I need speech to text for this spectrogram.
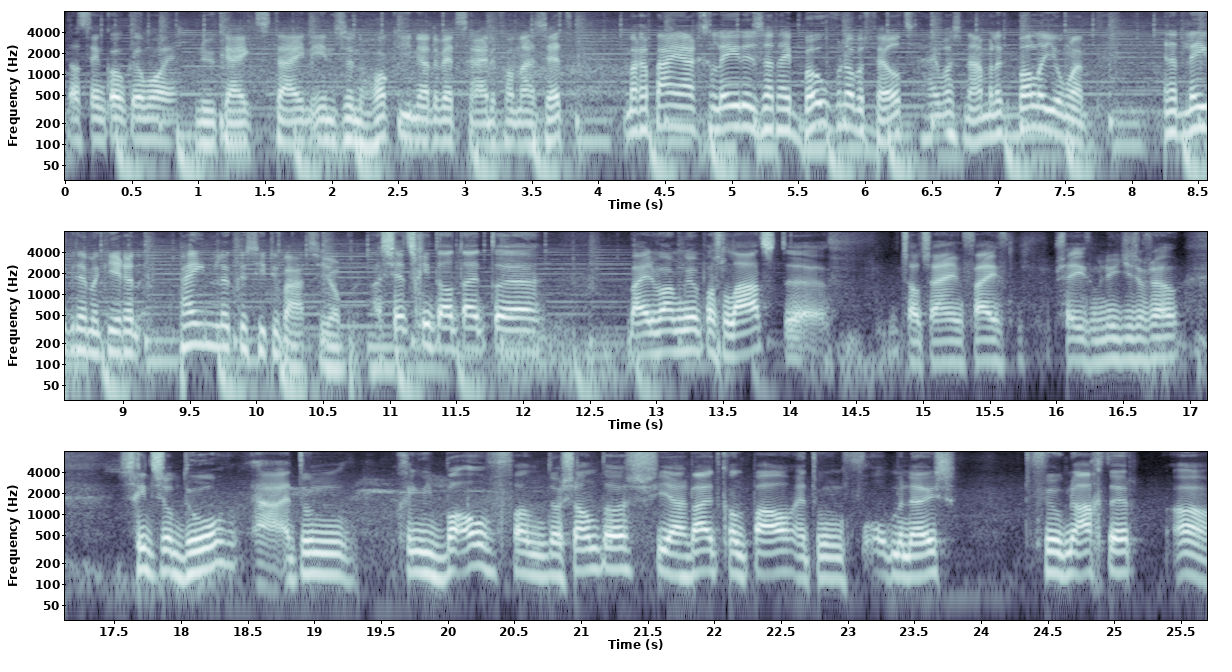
dat vind ik ook heel mooi. Nu kijkt Stijn in zijn hockey naar de wedstrijden van AZ. Maar een paar jaar geleden zat hij bovenop het veld. Hij was namelijk ballenjongen. En dat leverde hem een keer een pijnlijke situatie op. AZ schiet altijd eh, bij de warming-up als laatst. eh, het zal zijn, vijf, zeven minuutjes of zo. Schieten ze op doel. Ja, en toen ging die bal van Dos Santos via de buitenkant paal. En toen op mijn neus. Toen viel ik naar achter. Oh,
